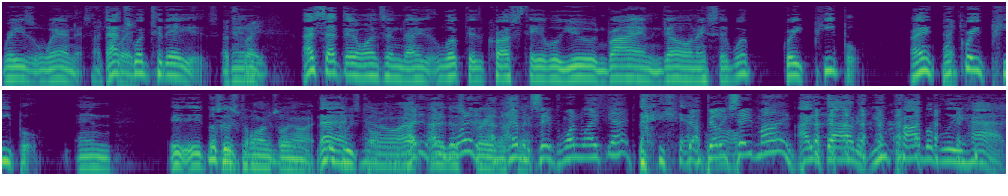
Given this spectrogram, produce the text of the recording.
raise awareness. That's great. what today is. That's And great. I sat there once and I looked at across the table, you and Brian and Joe, and I said, "What great people, right? what you. great people!" And it, it Look who's just warms my heart. Look who's you talking. know, I, didn't, I didn't do just anything. I, I haven't saved one life yet. Yeah, I barely well, saved mine. I doubt it. You probably have.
